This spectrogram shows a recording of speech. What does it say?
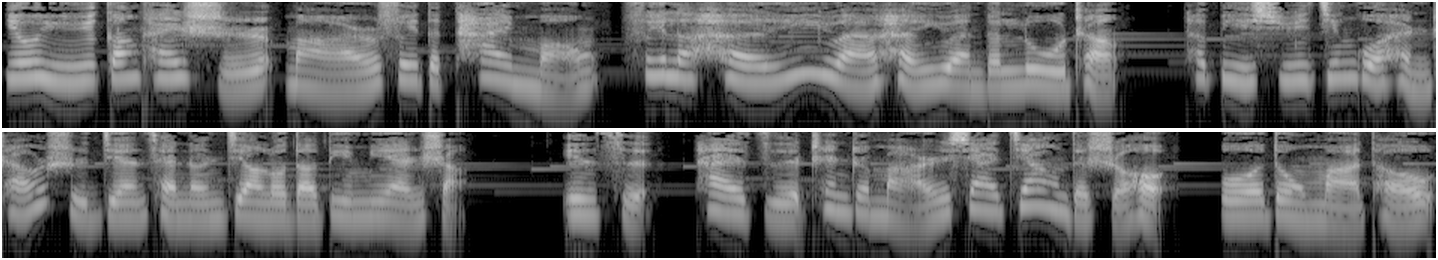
由于刚开始马儿飞得太猛，飞了很远很远的路程，它必须经过很长时间才能降落到地面上，因此太子趁着马儿下降的时候，拨动马头，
